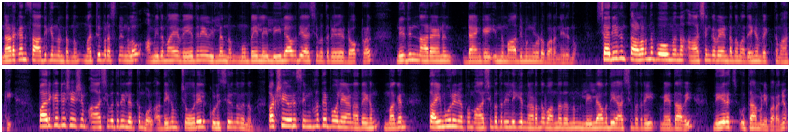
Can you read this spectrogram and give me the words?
നടക്കാൻ സാധിക്കുന്നുണ്ടെന്നും മറ്റു പ്രശ്നങ്ങളോ അമിതമായ വേദനയോ ഇല്ലെന്നും മുംബൈയിലെ ലീലാവതി ആശുപത്രിയിലെ ഡോക്ടർ നിതിൻ നാരായണൻ ഡാങ്കെ ഇന്ന് മാധ്യമങ്ങളോട് പറഞ്ഞിരുന്നു. തളർന്നു പോകുമെന്ന ആശങ്ക വേണ്ടെന്നും അദ്ദേഹം വ്യക്തമാക്കി. പരിക്കേറ്റ ശേഷം ആശുപത്രിയിൽ എത്തുമ്പോൾ അദ്ദേഹം ചോരയിൽ കുളിച്ചിരുന്നുവെന്നും പക്ഷേ ഒരു സിംഹത്തെ പോലെയാണ് അദ്ദേഹം മകൻ തൈമൂരിനൊപ്പം ആശുപത്രിയിലേക്ക് നടന്നു വന്നതെന്നും ലീലാവതി ആശുപത്രി മേധാവി നീരജ് ഉത്താമണി പറഞ്ഞു.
